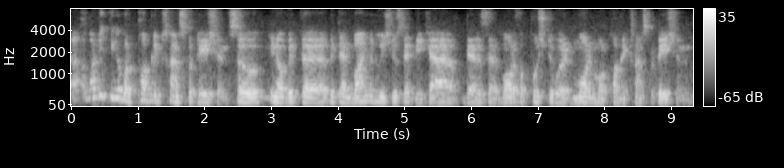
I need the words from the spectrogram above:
uh, what do you think about public transportation? So, you know, with the with the environmental issues that we have, there is a more of a push toward more and more public transportation.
